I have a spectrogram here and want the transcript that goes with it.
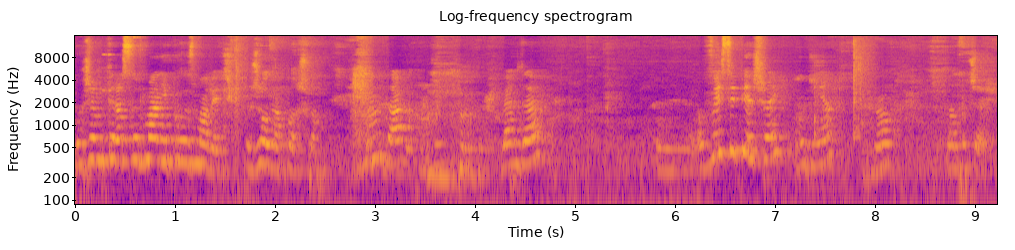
możemy teraz normalnie porozmawiać. Żona poszła. Mhm, tak? Będę? O 21 godzinie? No, no to cześć.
